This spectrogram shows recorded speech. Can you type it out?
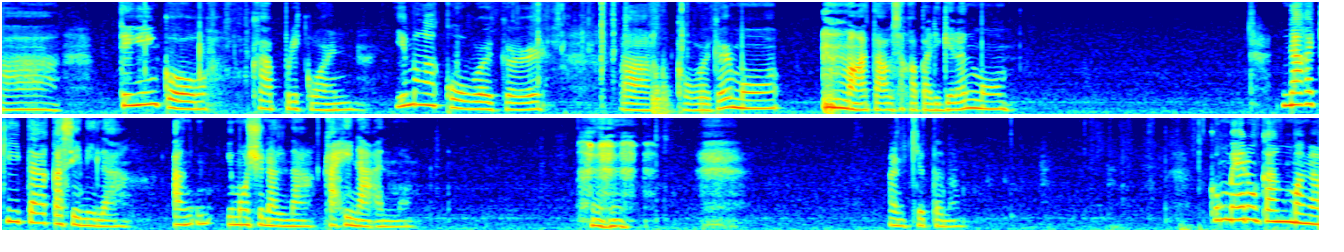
Ah, tingin ko, Capricorn, yung mga coworker, ah, coworker mo, mga tao sa kapaligiran mo, nakakita kasi nila ang emotional na kahinaan mo. ang cute ano. Kung meron kang mga,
